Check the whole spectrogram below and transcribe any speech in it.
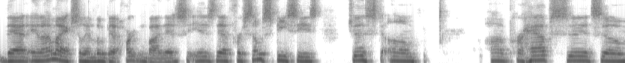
that, and I'm actually a little bit heartened by this, is that for some species, just um, uh, perhaps it's um,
